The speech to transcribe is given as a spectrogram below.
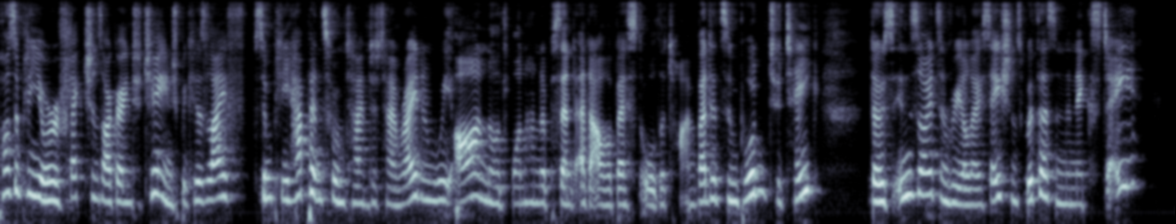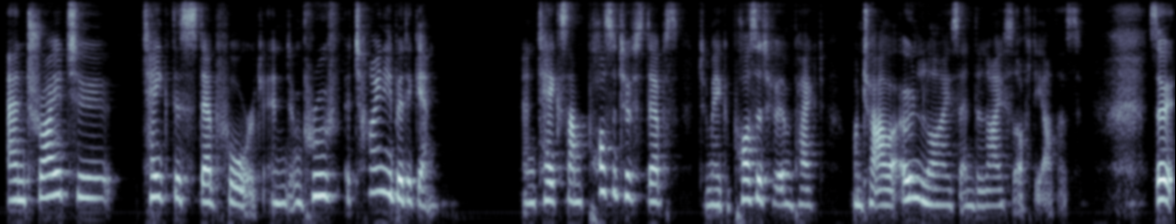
possibly your reflections are going to change because life simply happens from time to time, right? And we are not 100% at our best all the time. But it's important to take those insights and realizations with us in the next day and try to take this step forward and improve a tiny bit again and take some positive steps to make a positive impact onto our own lives and the lives of the others. So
